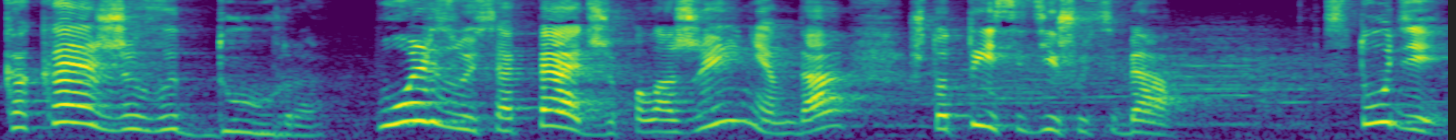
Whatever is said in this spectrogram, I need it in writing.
какая же вы дура. Пользуясь, опять же, положением, да, что ты сидишь у себя студии,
